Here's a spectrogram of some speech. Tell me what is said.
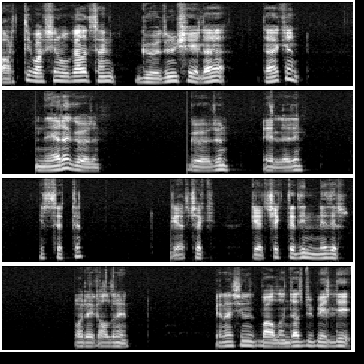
arttı bak şimdi Ulgalık sen gördüğün şeyler derken nerede gördün? Gördün, elledin, hissettin. Gerçek. Gerçek dediğin nedir? Oraya kaldırın. Gene şimdi bağlanacağız bir belli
